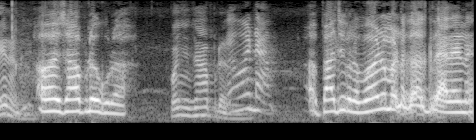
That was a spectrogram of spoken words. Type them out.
ஏன் அவ சாப்பிடக்கூடாது கொஞ்சம் சாப்பிடுங்க வேண்டாம் பார்த்துக்கலாம் வேணுமென்னு கேட்குறாரு என்ன?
